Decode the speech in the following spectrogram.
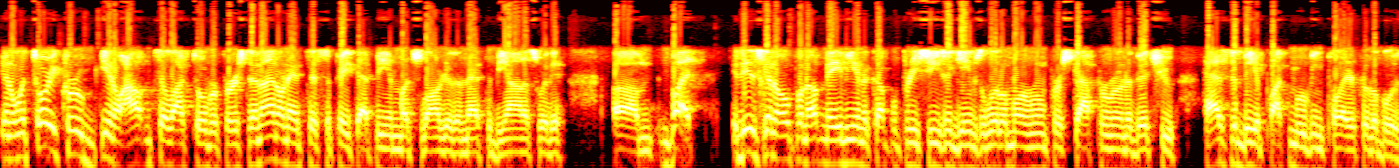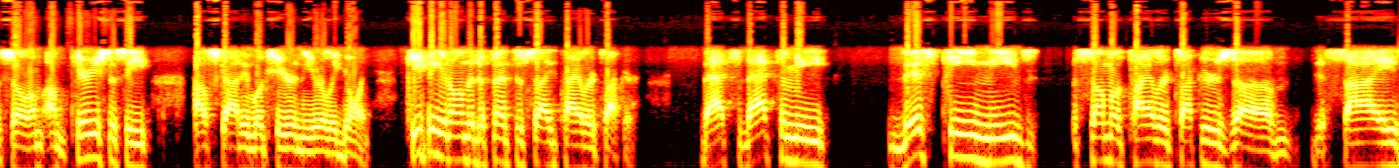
you know, with Torey Krug, you know, out until October first, and I don't anticipate that being much longer than that, to be honest with you. Um, but it is going to open up maybe in a couple preseason games a little more room for Scott Perunovich, who has to be a puck moving player for the Blues. So I'm I'm curious to see how Scotty looks here in the early going. Keeping it on the defensive side, Tyler Tucker. That's that to me. This team needs some of Tyler Tucker's um, size,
